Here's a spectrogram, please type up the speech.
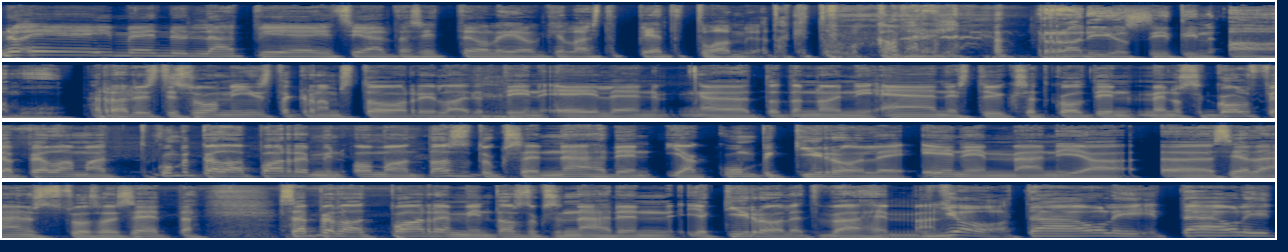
No ei mennyt läpi, ei. Sieltä sitten oli jonkinlaista pientä tuomiotakin tullut kaverille. Radio Cityn aamu. Radisti Suomi Instagram-story laitettiin eilen äh, tota noin, niin äänestykset, kun oltiin menossa golfia pelaamaan, että kumpi pelaa paremmin omaan tasotukseen nähden ja kumpi kiroilee enemmän. Ja äh, siellä äänestystuossa oli se, että sä pelaat paremmin tasotuksen nähden ja kiroilet vähemmän. Joo, tää oli, tää oli,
